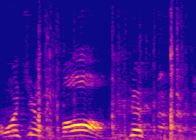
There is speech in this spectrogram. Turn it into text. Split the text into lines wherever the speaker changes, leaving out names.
I want you to fall.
